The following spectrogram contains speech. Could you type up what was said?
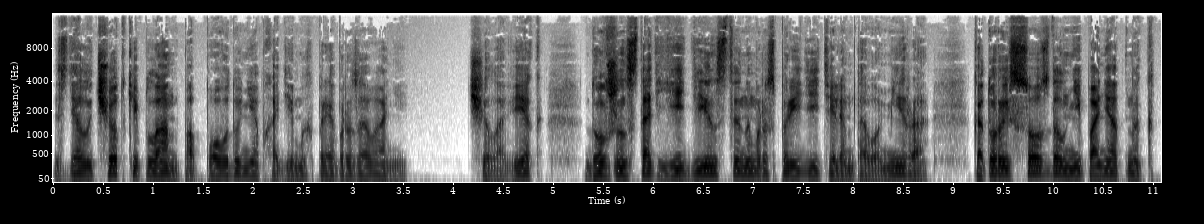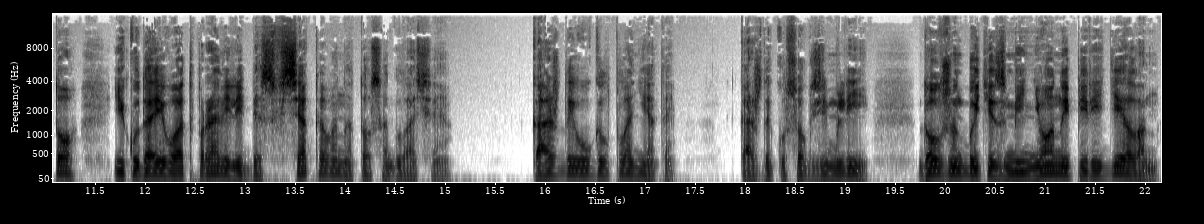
Сделать четкий план по поводу необходимых преобразований. Человек должен стать единственным распорядителем того мира, который создал непонятно кто и куда его отправили без всякого на то согласия. Каждый угол планеты, каждый кусок земли — должен быть изменен и переделан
